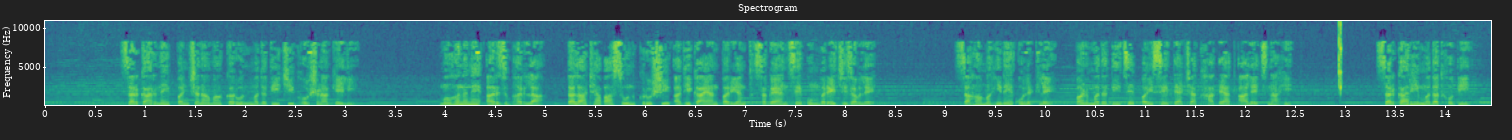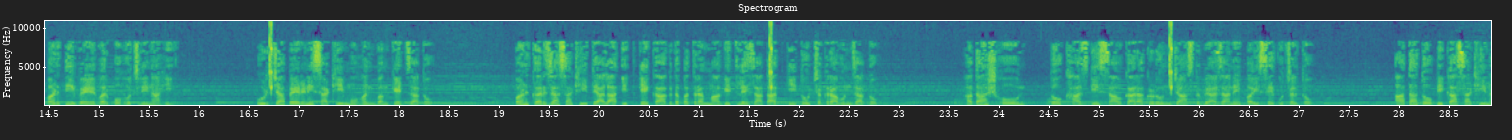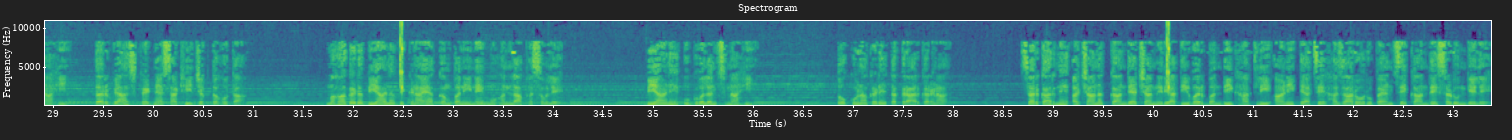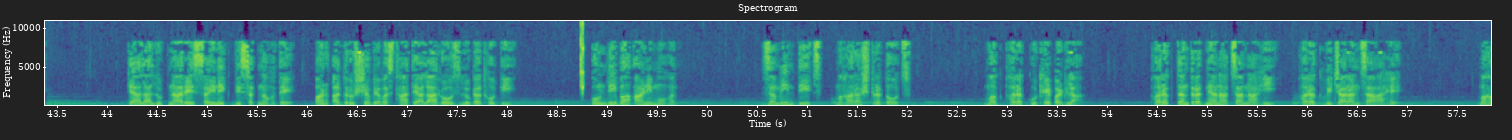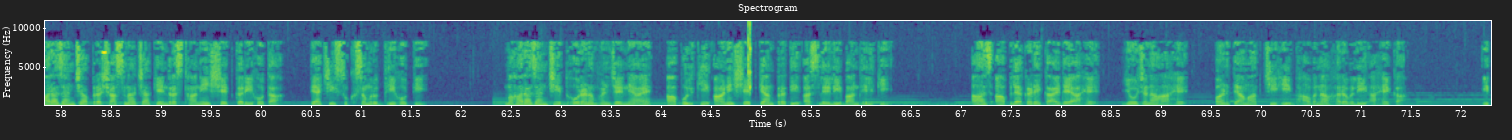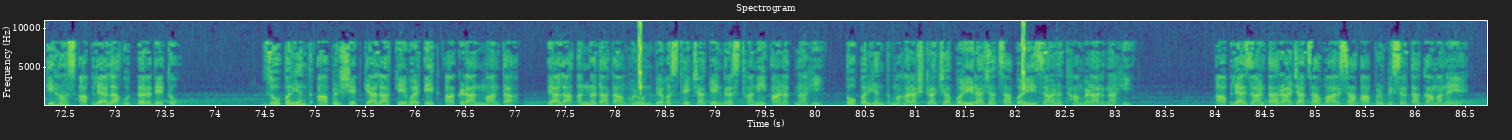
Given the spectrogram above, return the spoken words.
सरकारने पंचनामा करून मदतीची घोषणा केली. मोहनने अर्ज भरला. तलाठ्यापासून कृषी अधिकाऱ्यांपर्यंत सगळ्यांचे उंबरे झिजवले. सहा महिने उलटले पण मदतीचे पैसे त्याच्या खात्यात आलेच नाही. सरकारी मदत होती पण ती वेळेवर पोहोचली नाही. पुढच्या पेरणीसाठी मोहन बंकेत जातो. पण कर्जासाठी त्याला इतके कागदपत्र मागितले जातात की तो चक्रावून जातो. हताश होऊन तो खासगी सावकाराकडून जास्त व्याजाने पैसे उचलतो. आता तो पिकासाठी नाही तर व्याज फेडण्यासाठी जप्त होता. महागड बियाणं विकणाऱ्या कंपनीने मोहनला फसवले. बियाणे उगवलंच नाही. तो कुणाकडे तक्रार करणार? सरकारने अचानक कांद्याच्या निर्यातीवर बंदी घातली आणि त्याचे हजारो रुपयांचे कांदे सडून गेले. त्याला लुटणारे सैनिक दिसत नव्हते पण अदृश्य व्यवस्था त्याला रोज लुटत होती. कोंडिबा आणि मोहन. जमीन तीच महाराष्ट्र तोच. मग फरक कुठे पडला? फरक तंत्रज्ञानाचा नाही फरक विचारांचा आहे. महाराजांच्या प्रशासनाच्या केंद्रस्थानी शेतकरी होता. त्याची सुखसमृद्धी होती. महाराजांची धोरण म्हणजे न्याय आपुलकी आणि शेतक्यांप्रती असलेली बांधिलकी. आज आपल्याकडे कायदे आहे योजना आहे पण त्यामागची ही भावना हरवली आहे का? इतिहास आपल्याला उत्तर देतो. जोपर्यंत आपण शेतक्याला केवळ एक आकडान मानता त्याला अन्नदाता म्हणून व्यवस्थेच्या केंद्रस्थानी आणत नाही तोपर्यंत महाराष्ट्राच्या बळीराजाचा बळी जाण थांबणार नाही. आपल्या जाणता राजाचा वारसा आपण विसरता कामा नये.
